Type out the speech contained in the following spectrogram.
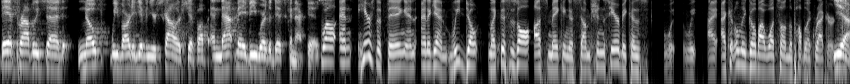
they had probably said, nope, we've already given your scholarship up. And that may be where the disconnect is. Well, and here's the thing. And, and again, we don't like this is all us making assumptions here because we, we I, I can only go by what's on the public record. Yeah,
